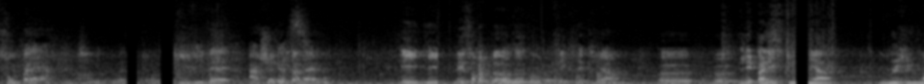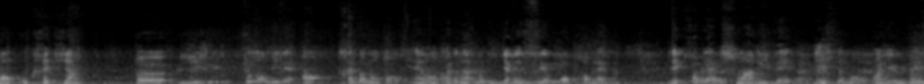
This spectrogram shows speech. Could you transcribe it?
son père qui vivait à Jérusalem, et il dit les orthodoxes, euh, les chrétiens, euh, euh, les palestiniens, musulmans ou chrétiens, euh, les juifs, tout le monde vivait en très bonne entente et en très bonne harmonie. Il y avait zéro problème. Les problèmes sont arrivés justement quand il y a eu des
